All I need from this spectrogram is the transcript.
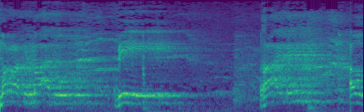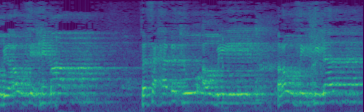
مرت المرأة بغائط أو بروث حمار فسحبته أو بروث الكلاب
